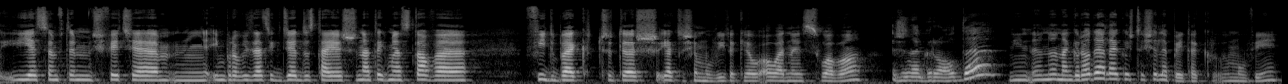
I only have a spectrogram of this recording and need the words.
jestem w tym świecie mm, improwizacji, gdzie dostajesz natychmiastowy feedback, czy też, jak to się mówi, takie o ładne jest słowo, Że nagrodę? Nie, no nagrodę, ale jakoś to się lepiej tak mówi.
